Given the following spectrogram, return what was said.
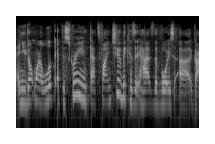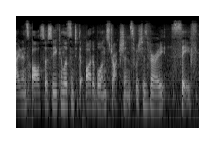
and you don't want to look at the screen, that's fine too because it has the voice uh, guidance also, so you can listen to the audible instructions, which is very safe.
